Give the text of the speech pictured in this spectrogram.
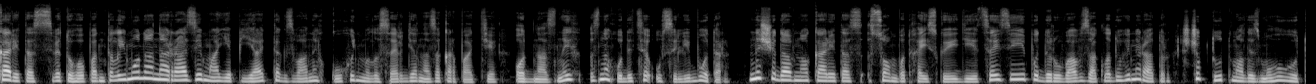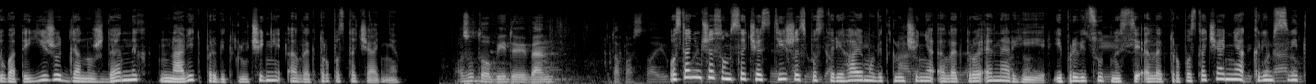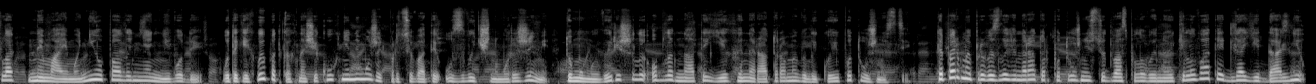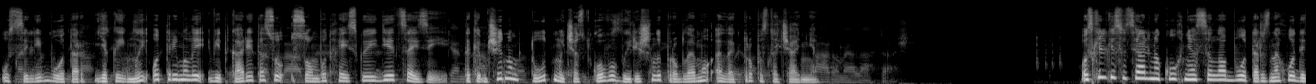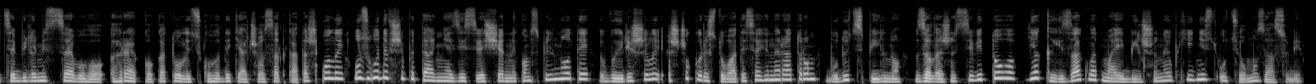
Карітас святого Пантелеймона наразі має п'ять так званих кухонь милосердя на Закарпатті. Одна з них знаходиться у селі Ботар. Нещодавно Карітас Сомботхейської дієцезії подарував закладу генератор, щоб тут мали змогу готувати їжу для нужденних навіть при відключенні електропостачання. Az utóbbi időben. Останнім часом все частіше спостерігаємо відключення електроенергії, і при відсутності електропостачання, крім світла, не маємо ні опалення, ні води. У таких випадках наші кухні не можуть працювати у звичному режимі, тому ми вирішили обладнати їх генераторами великої потужності. Тепер ми привезли генератор потужністю 2,5 кВт для їдальні у селі Ботар, який ми отримали від Карітасу Сомботхейської дієцезії. Таким чином, тут ми частково вирішили проблему електропостачання. Оскільки соціальна кухня села Ботар знаходиться біля місцевого греко-католицького дитячого садка та школи, узгодивши питання зі священником спільноти, вирішили, що користуватися генератором будуть спільно, в залежності від того, який заклад має більшу необхідність у цьому засобі.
